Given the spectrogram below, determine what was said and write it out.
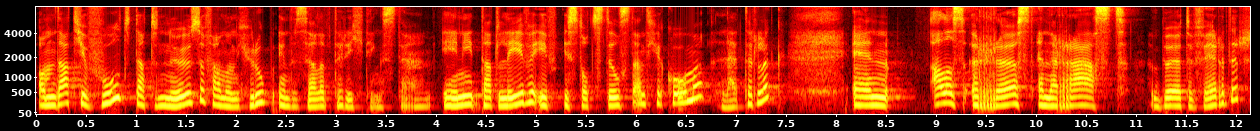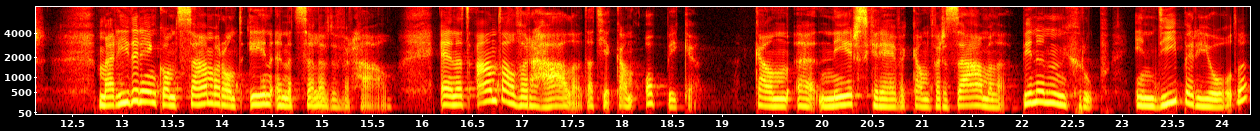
omdat je voelt dat de neuzen van een groep in dezelfde richting staan. Dat leven is tot stilstand gekomen, letterlijk. En alles ruist en raast buiten verder. Maar iedereen komt samen rond één en hetzelfde verhaal. En het aantal verhalen dat je kan oppikken, kan uh, neerschrijven, kan verzamelen binnen een groep in die periode,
